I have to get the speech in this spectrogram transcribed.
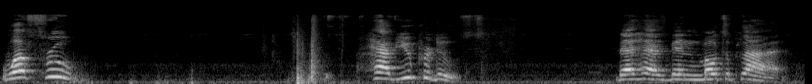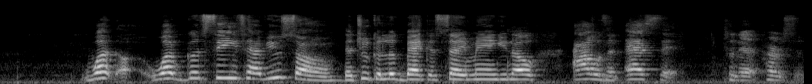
What fruit have you produced that has been multiplied? What what good seeds have you sown that you can look back and say, man, you know, I was an asset to that person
